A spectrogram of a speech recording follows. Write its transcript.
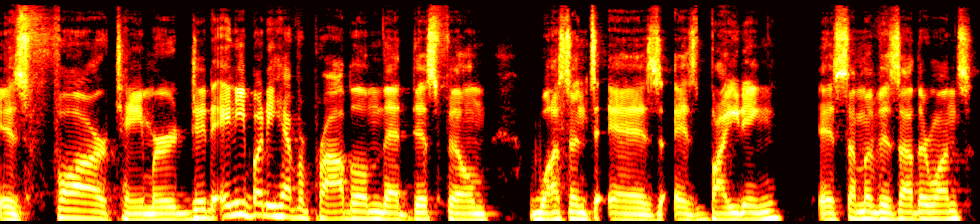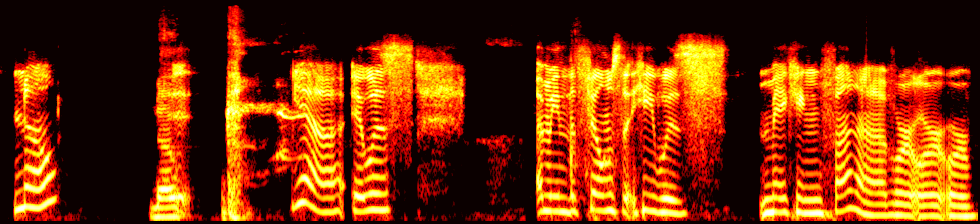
is far tamer. Did anybody have a problem that this film wasn't as as biting as some of his other ones? No. No. yeah, it was. I mean, the films that he was making fun of, or or, or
